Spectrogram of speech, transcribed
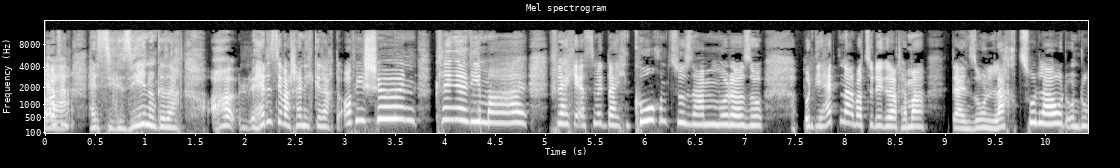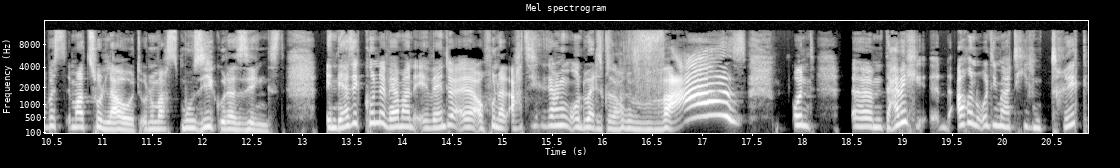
geöffnet, Ja. hättest sie gesehen und gesagt, oh, du hättest dir wahrscheinlich gedacht, oh, wie schön, klingel die mal, vielleicht essen wir gleich einen Kuchen zusammen oder so. Und die hätten aber zu dir gesagt, hör mal, dein Sohn lacht zu laut und du bist immer zu laut und du machst Musik oder singst. In der Sekunde wäre man eventuell auf 180 gegangen und du hättest gesagt, was? Und ähm, da habe ich auch einen ultimativen Trick.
